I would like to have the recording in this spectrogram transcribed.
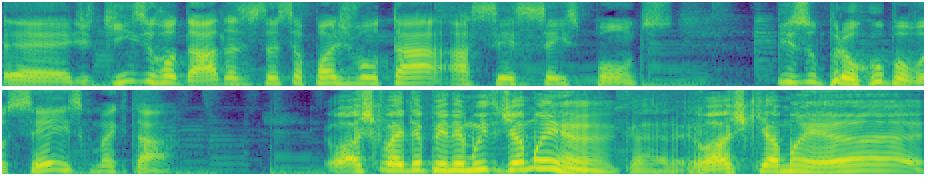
é, de 15 rodadas, a distância pode voltar a ser 6 pontos. Isso preocupa vocês? Como é que tá? Eu acho que vai depender muito de amanhã, cara. Eu acho que amanhã.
